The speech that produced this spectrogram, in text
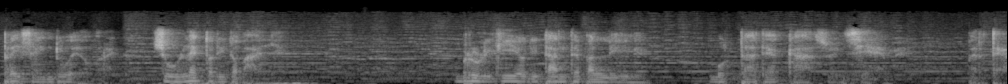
presa in due ore su un letto di tovaglie brulichio di tante palline buttate a caso insieme per terra.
